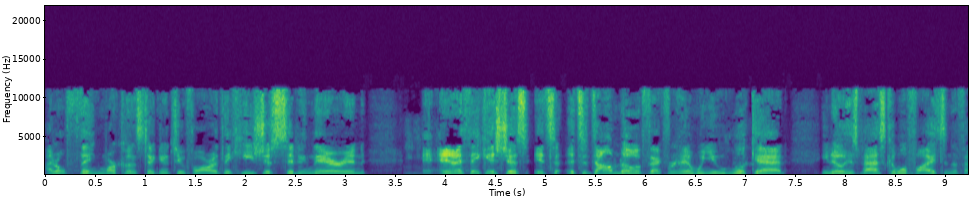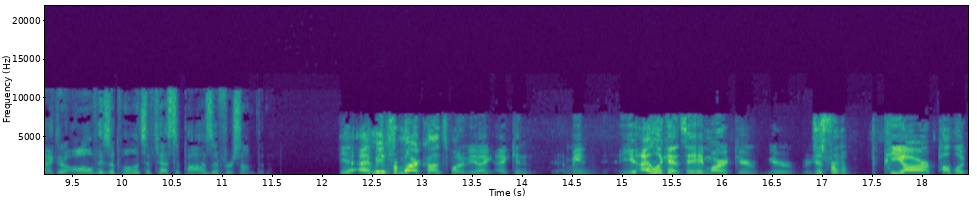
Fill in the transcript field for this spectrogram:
I don't think Mark Hunt's taking it too far. I think he's just sitting there and and I think it's just it's it's a domino effect for him when you look at you know his past couple fights and the fact that all of his opponents have tested positive for something. Yeah, I mean, from Mark Hunt's point of view, I, I can. I mean, I look at it and say, "Hey, Mark, you're you're just from PR, public,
